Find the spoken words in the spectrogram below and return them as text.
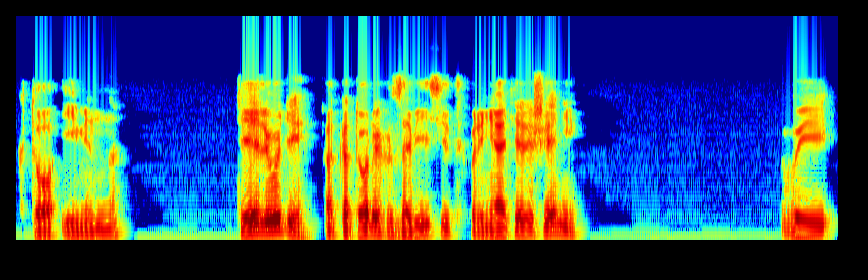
Кто именно? Те люди, от которых зависит принятие решений. Вы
